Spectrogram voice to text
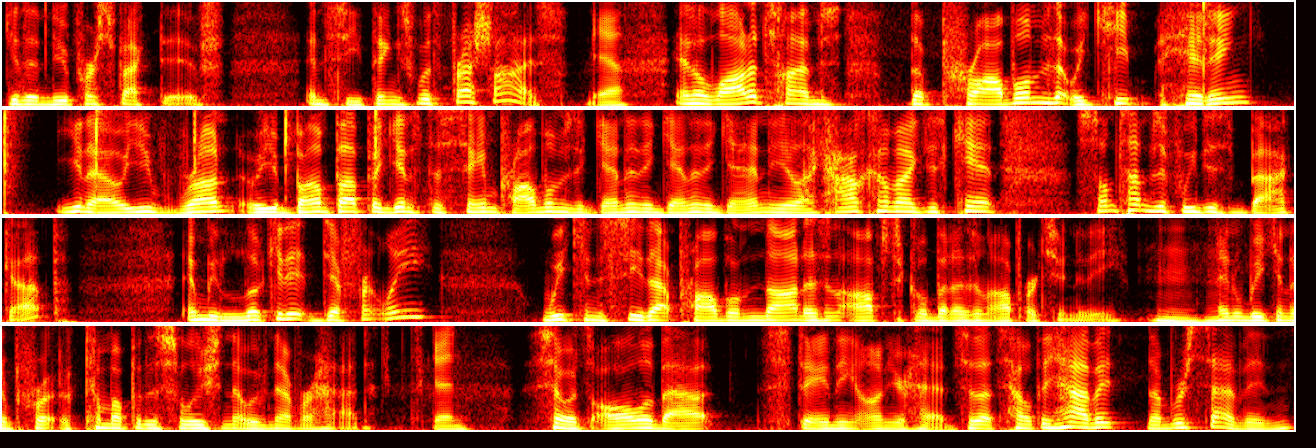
get a new perspective, and see things with fresh eyes. Yeah. And a lot of times, the problems that we keep hitting, you know, you run, you bump up against the same problems again and again and again. And you're like, how come I just can't? Sometimes, if we just back up and we look at it differently, we can see that problem not as an obstacle, but as an opportunity. Mm-hmm. And we can appro- come up with a solution that we've never had. It's good. So it's all about standing on your head. So that's healthy habit number seven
